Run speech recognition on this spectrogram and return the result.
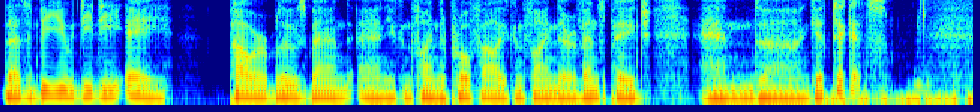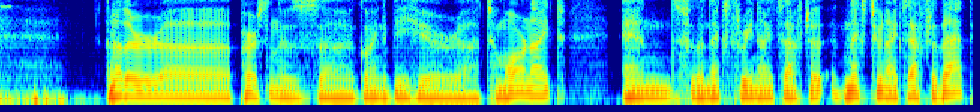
That's B U D D A Power Blues Band, and you can find their profile, you can find their events page, and uh, get tickets. Another uh, person who's uh, going to be here uh, tomorrow night and for the next three nights after next two nights after that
